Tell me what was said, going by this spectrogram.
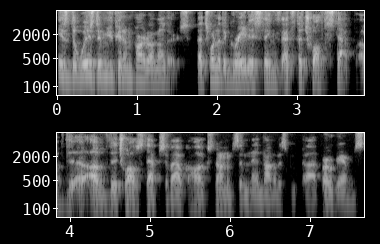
is the wisdom you can impart on others. That's one of the greatest things. That's the twelfth step of the of the twelve steps of Alcoholics Anonymous and Anonymous uh, programs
